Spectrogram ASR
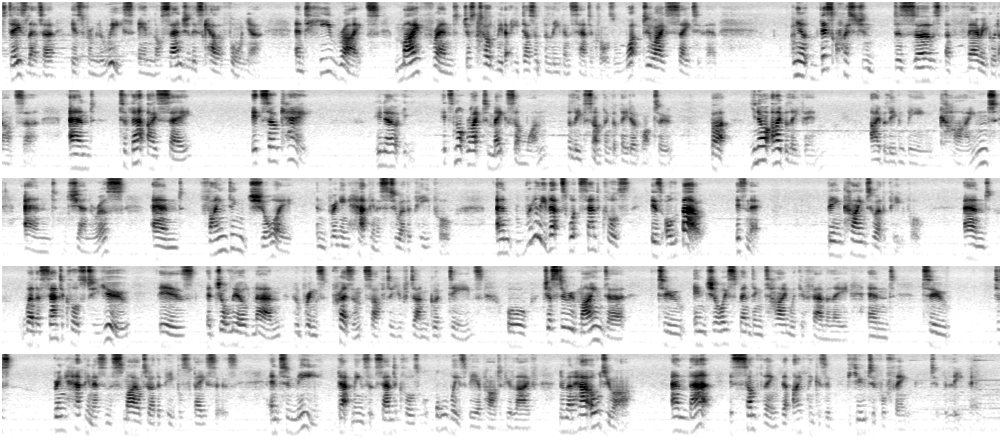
Today's letter is from Luis in Los Angeles, California. And he writes, My friend just told me that he doesn't believe in Santa Claus. What do I say to him? You know, this question deserves a very good answer. And to that I say, it's okay. You know, it's not right to make someone believe something that they don't want to. But you know what I believe in? I believe in being kind and generous and finding joy in bringing happiness to other people. And really, that's what Santa Claus is all about, isn't it? Being kind to other people. And whether Santa Claus to you is a jolly old man who brings presents after you've done good deeds, or just a reminder to enjoy spending time with your family and to just bring happiness and a smile to other people's faces. And to me, that means that Santa Claus will always be a part of your life, no matter how old you are. And that is something that I think is a beautiful thing to believe in.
